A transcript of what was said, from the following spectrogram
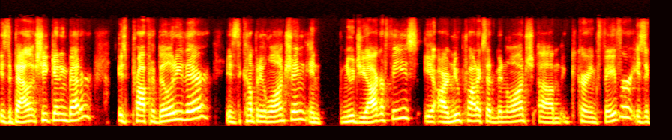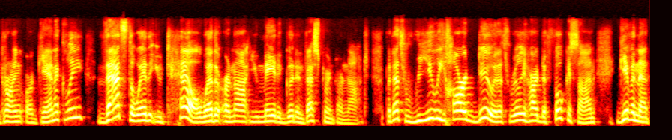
Is the balance sheet getting better? Is profitability there? Is the company launching in new geographies? Are new products that have been launched um, carrying favor? Is it growing organically? That's the way that you tell whether or not you made a good investment or not. But that's really hard to do. And that's really hard to focus on, given that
